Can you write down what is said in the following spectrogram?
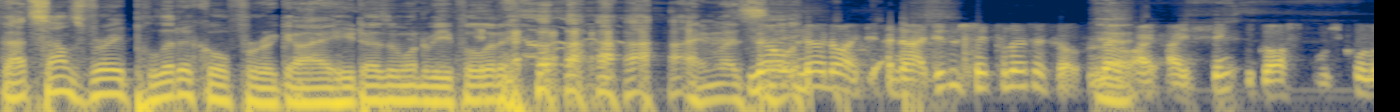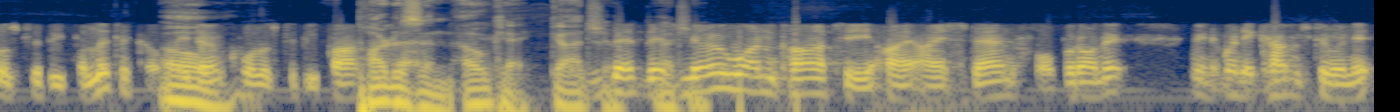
That sounds very political for a guy who doesn't want to be political. I must no, say. no, no, I, no. I didn't say political. No, I, I, think the Gospels call us to be political. Oh, they don't call us to be partisan. Partisan. Okay, gotcha. There, there's gotcha. no one party I, I, stand for, but on it, I mean, when it comes to it,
